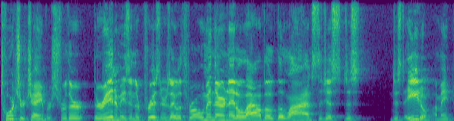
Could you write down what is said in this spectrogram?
torture chambers for their, their enemies and their prisoners. They would throw them in there and they'd allow the, the lions to just, just, just eat them. I mean,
